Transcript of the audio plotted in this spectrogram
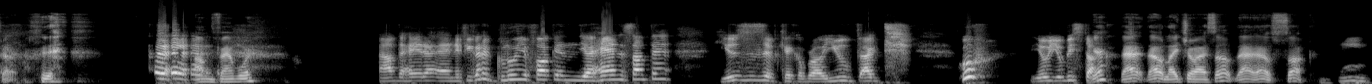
Shut up. I'm the fanboy. I'm the hater, and if you're gonna glue your fucking your hand to something, use a zip kicker, bro. You, I, whew, you, you'll be stuck. Yeah, that that would light your ass up. That that would suck. Mm.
